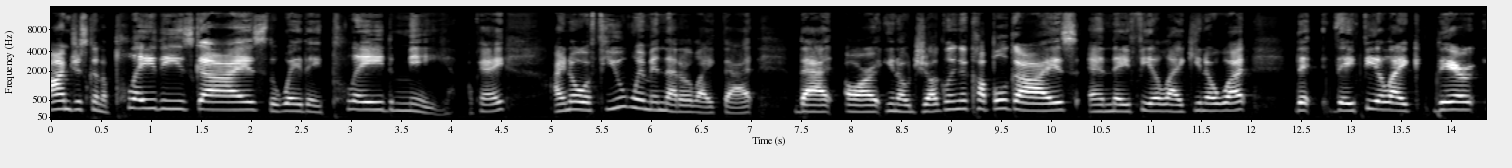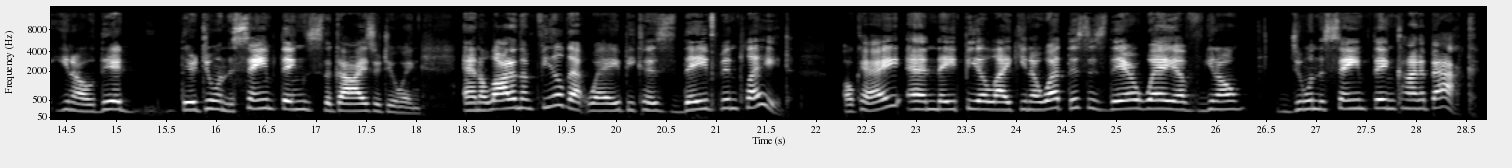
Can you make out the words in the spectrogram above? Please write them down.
I'm just going to play these guys the way they played me. Okay. I know a few women that are like that, that are, you know, juggling a couple of guys and they feel like, you know what? they they feel like they're you know they're they're doing the same things the guys are doing and a lot of them feel that way because they've been played okay? And they feel like you know what? This is their way of you know doing the same thing kind of back.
